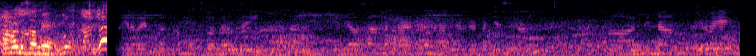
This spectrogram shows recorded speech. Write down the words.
ఇవ్వండి స్వామి ఇరవై కూడా బ్రహ్మోత్సవాలు జరుగుతాయి ఈ దేవస్థానంలో కార్యక్రమాధికారిగా పనిచేస్తున్నాను ఆ, నిన్న ఇరవై ఐదు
